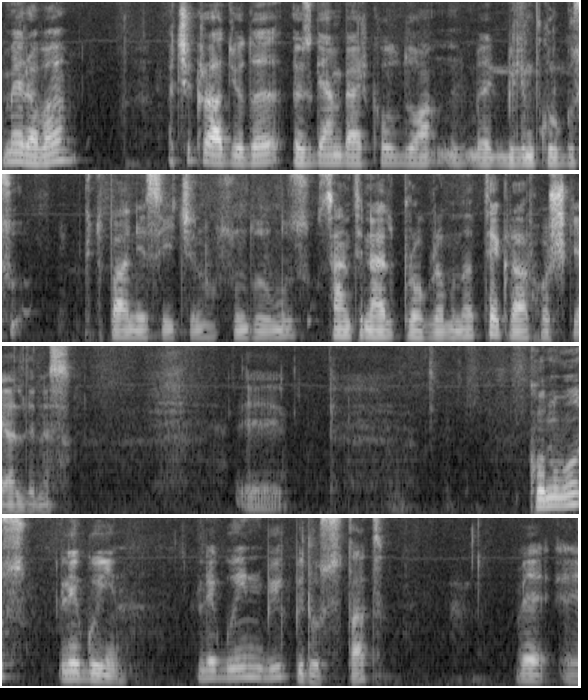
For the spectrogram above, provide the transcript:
Merhaba. Açık Radyo'da Özgen Berkol Doğan Bilim Kurgusu Kütüphanesi için sunduğumuz Sentinel programına tekrar hoş geldiniz. Ee, konumuz Le Guin. Le Guin büyük bir ustad ve e,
